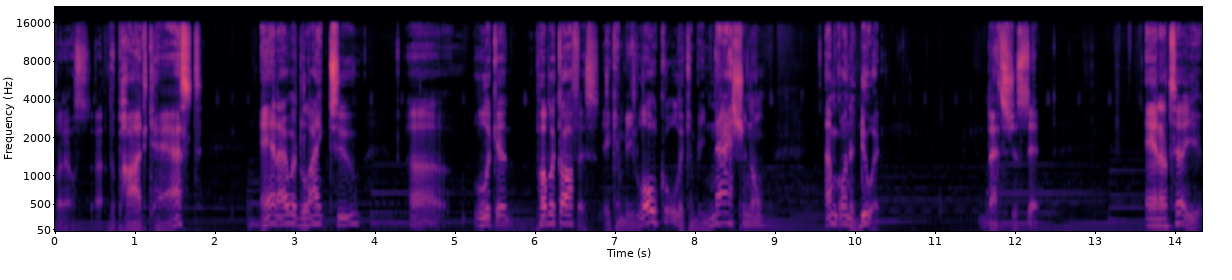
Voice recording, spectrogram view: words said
what else? Uh, the podcast. And I would like to uh, look at public office. It can be local, it can be national. I'm going to do it. That's just it. And I'll tell you,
